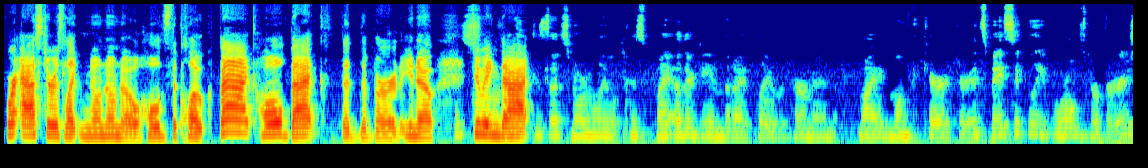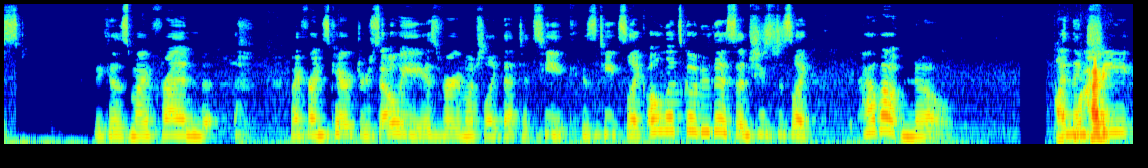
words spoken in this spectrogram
where Aster is like, no, no, no, holds the cloak back, hold back the the bird, you know. It's doing that. because that's normally because my other game that I play with Herman, my monk character, it's basically roles reversed because my friend. My friend's character Zoe is very much like that to Teak because Teak's like, "Oh, let's go do this," and she's just like, "How about no?" And then Why? she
